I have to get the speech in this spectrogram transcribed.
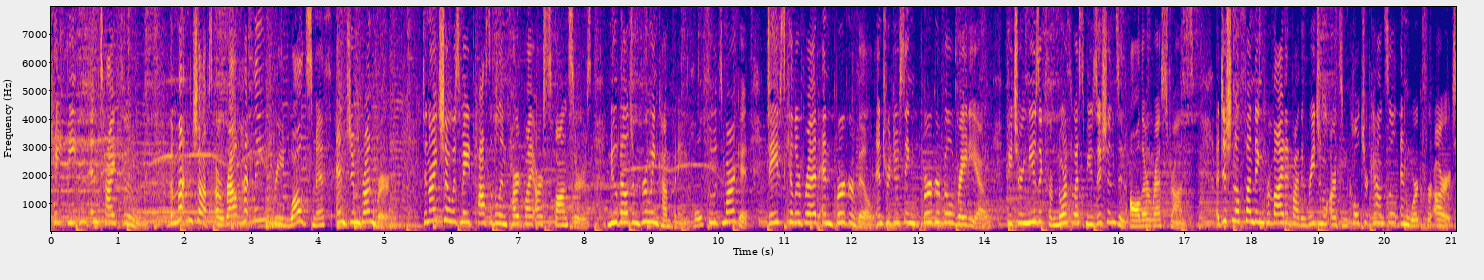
Kate Beaton, and Typhoon. The Mutton Chops are Ralph Huntley, Reed Wallsmith, and Jim Brunberg. Tonight's show was made possible in part by our sponsors New Belgium Brewing Company, Whole Foods Market, Dave's Killer Bread, and Burgerville, introducing Burgerville Radio, featuring music from Northwest musicians in all their restaurants. Additional funding provided by the Regional Arts and Culture Council and Work for Art,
